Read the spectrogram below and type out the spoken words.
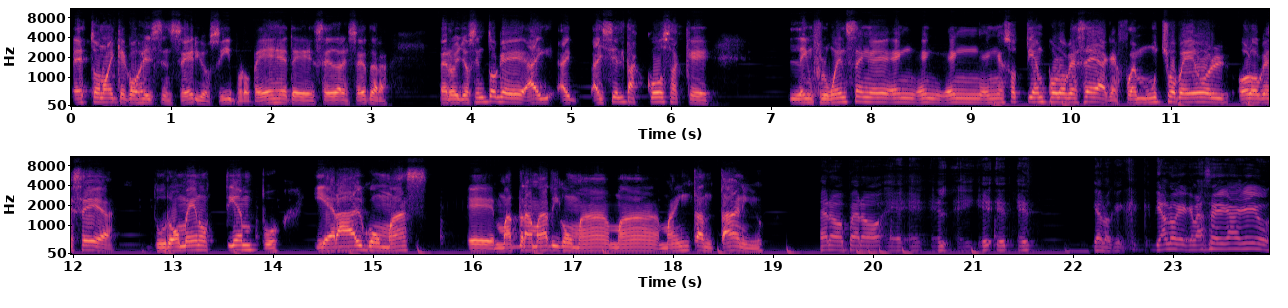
esto no hay que cogerse en serio, sí, protégete, etcétera, etcétera. Pero yo siento que hay, hay, ciertas cosas que la influencia en, en- en- esos tiempos, lo que sea, que fue mucho peor o lo que sea, duró menos tiempo y era algo más, eh, más dramático, más, más, más instantáneo. Pero, pero, eh, eh, eh, diablo, que, que- diablo, que clase de gagueo.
